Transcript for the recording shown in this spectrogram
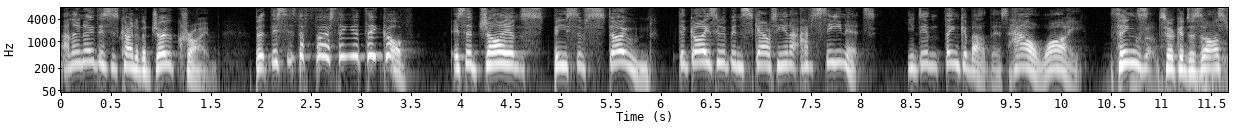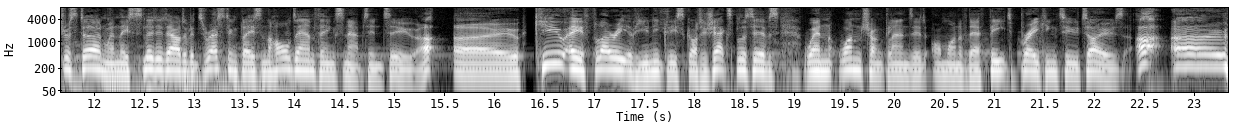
And I know this is kind of a joke crime, but this is the first thing you'd think of. It's a giant piece of stone. The guys who have been scouting it out have seen it. You didn't think about this. How? Why? Things took a disastrous turn when they slid it out of its resting place and the whole damn thing snapped in two. Uh oh. Cue a flurry of uniquely Scottish expletives when one chunk landed on one of their feet, breaking two toes. Uh oh.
